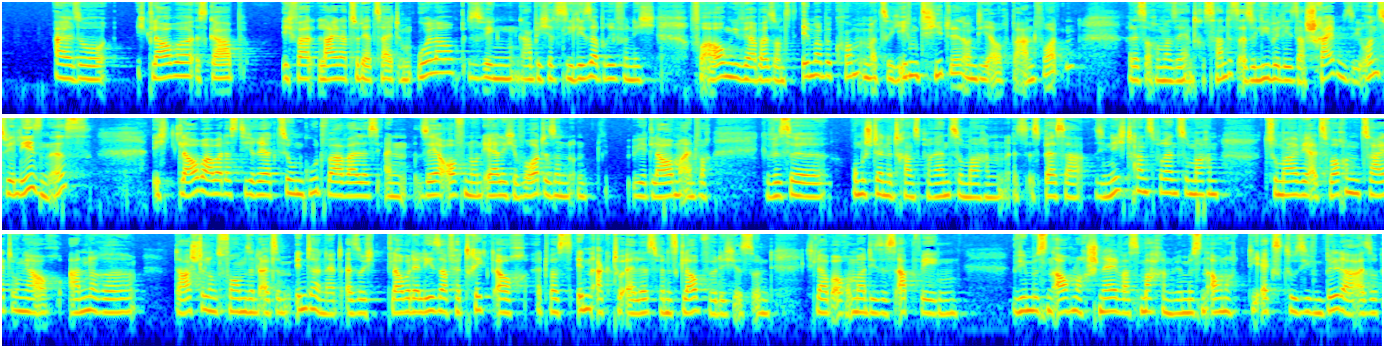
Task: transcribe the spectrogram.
Also ich glaube, es gab, ich war leider zu der Zeit im Urlaub, deswegen habe ich jetzt die Leserbriefe nicht vor Augen, die wir aber sonst immer bekommen, immer zu jedem Titel und die auch beantworten, weil das auch immer sehr interessant ist. Also liebe Leser, schreiben Sie uns, wir lesen es. Ich glaube aber, dass die Reaktion gut war, weil es ein sehr offene und ehrliche Worte sind und wir glauben einfach, gewisse Umstände transparent zu machen. Es ist besser, sie nicht transparent zu machen, zumal wir als Wochenzeitung ja auch andere Darstellungsformen sind als im Internet. Also ich glaube, der Leser verträgt auch etwas Inaktuelles, wenn es glaubwürdig ist. Und ich glaube auch immer dieses Abwägen. Wir müssen auch noch schnell was machen. Wir müssen auch noch die exklusiven Bilder. Also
